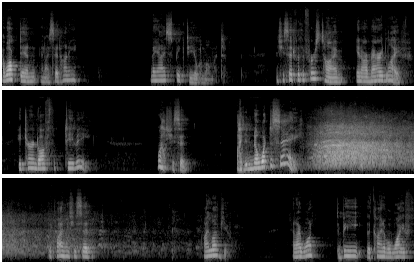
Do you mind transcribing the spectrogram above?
I walked in and I said, Honey, may I speak to you a moment? And she said, For the first time in our married life, he turned off the TV. Well, she said, I didn't know what to say. but finally she said, I love you. And I want to be the kind of a wife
